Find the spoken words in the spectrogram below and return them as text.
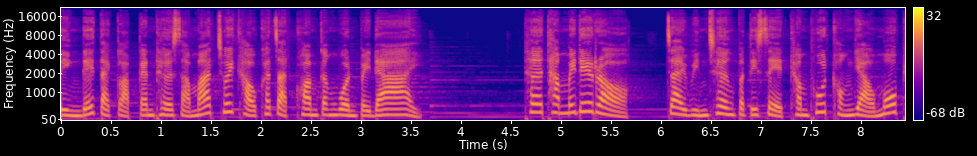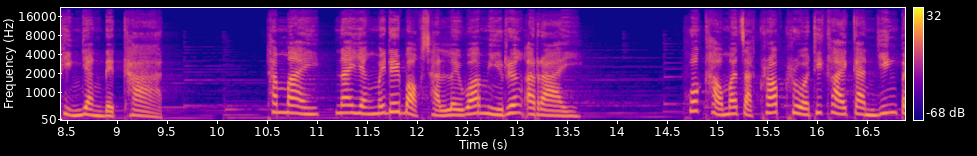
ลิงได้แต่กลับกันเธอสามารถช่วยเขาขจัดความกังวลไปได้ เธอทำไม่ได้หรอก จายหวินเชิงปฏิเสธคำพูดของเหยาโม่ผิงอย่างเด็ดขาดทำไม นายยังไม่ได้บอกฉันเลยว่ามีเรื่องอะไร พวกเขามาจากครอบครัวที่คล้ายกันยิ่งไป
